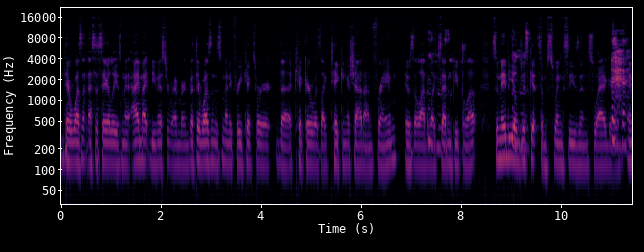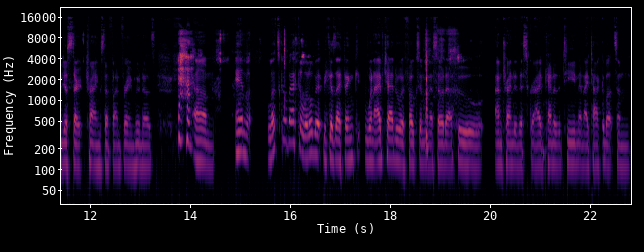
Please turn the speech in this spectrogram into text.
there wasn't necessarily as many I might be misremembering, but there wasn't as many free kicks where the kicker was like taking a shot on frame. It was a lot of like mm-hmm. setting people up. So maybe you'll mm-hmm. just get some swing season swagger and just start trying stuff on frame, who knows. Um and let's go back a little bit because I think when I've chatted with folks in Minnesota who I'm trying to describe kind of the team and I talk about some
